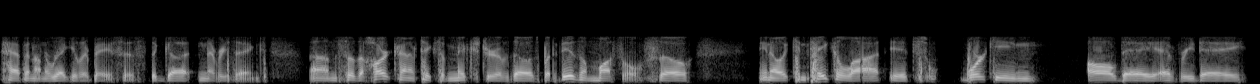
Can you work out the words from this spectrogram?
happen on a regular basis, the gut and everything. Um, so the heart kind of takes a mixture of those, but it is a muscle. So, you know, it can take a lot. It's working all day, every day,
